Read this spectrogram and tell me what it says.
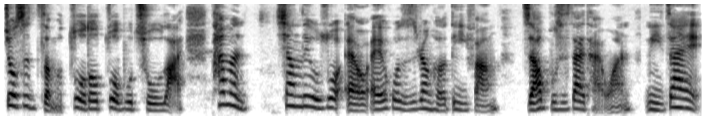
就是怎么做都做不出来。他们像例如说 L A 或者是任何地方，只要不是在台湾，你在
